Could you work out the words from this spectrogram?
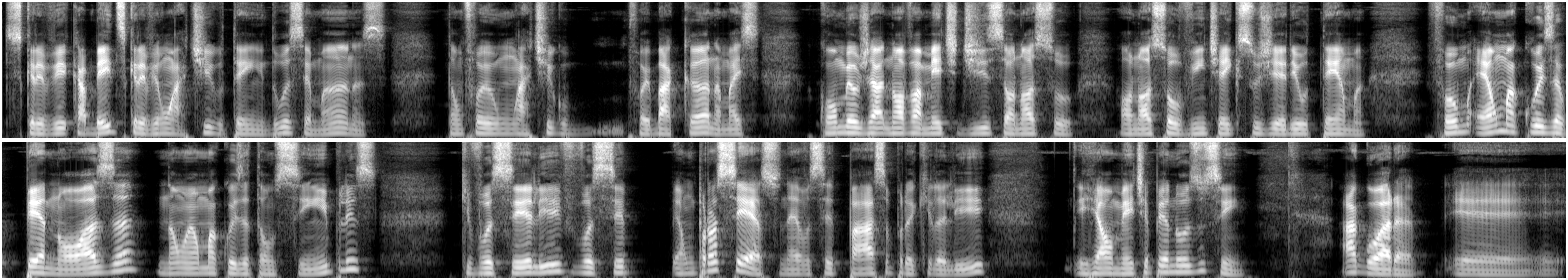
escrevi, acabei de escrever um artigo tem duas semanas. Então foi um artigo, foi bacana, mas como eu já novamente disse ao nosso, ao nosso ouvinte aí que sugeriu o tema, foi é uma coisa penosa, não é uma coisa tão simples, que você ali, você é um processo, né? Você passa por aquilo ali e realmente é penoso sim. Agora, é,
